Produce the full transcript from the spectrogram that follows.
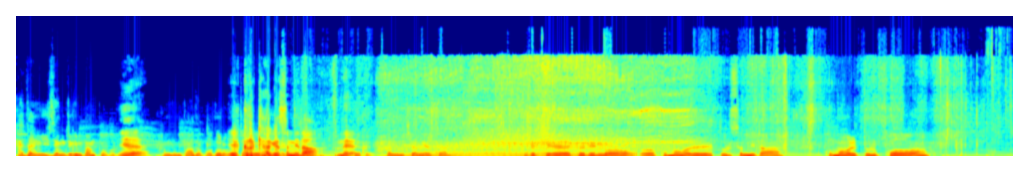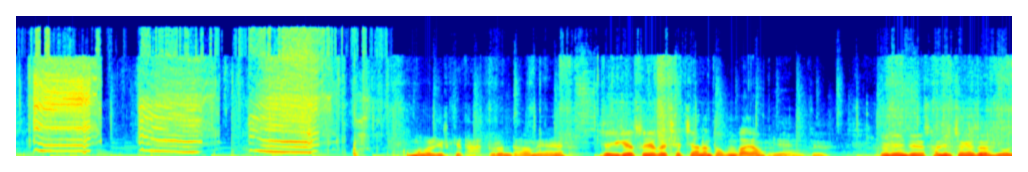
가장 이생적인 방법으로 예. 한번 받아보도록 예, 그렇게 하겠습니다. 네. 그래서 산림청에서 이렇게 드릴로 어, 구멍을 뚫습니다. 구멍을 뚫고 구멍을 이렇게 다 뚫은 다음에 이제 이게 수액을 채취하는 도구인가요? 예, 이제 여기 이제 산림청에서 요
